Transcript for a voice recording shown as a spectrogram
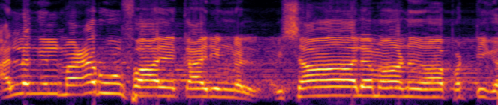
അല്ലെങ്കിൽ മഅറൂഫായ കാര്യങ്ങൾ. വിശാലമാണ് ആ പട്ടിക.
